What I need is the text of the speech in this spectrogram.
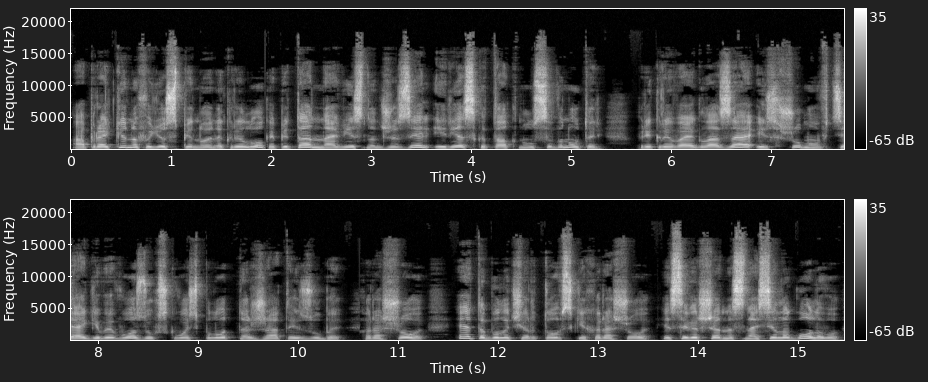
Опрокинув ее спиной на крыло, капитан навис над Жизель и резко толкнулся внутрь, прикрывая глаза и с шумом втягивая воздух сквозь плотно сжатые зубы. Хорошо, это было чертовски хорошо и совершенно сносило голову,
